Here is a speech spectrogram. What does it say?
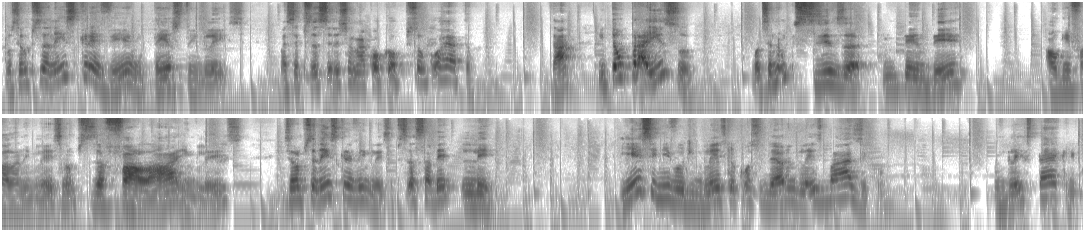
Você não precisa nem escrever um texto em inglês, mas você precisa selecionar qual é a opção correta, tá? Então, para isso, você não precisa entender alguém falando inglês, você não precisa falar inglês, você não precisa nem escrever inglês, você precisa saber ler. E esse nível de inglês que eu considero inglês básico inglês técnico.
